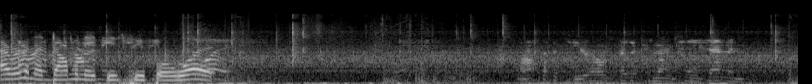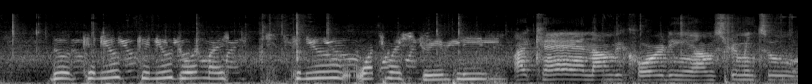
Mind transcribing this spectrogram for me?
I we're gonna dominate these people. What? Dude, can you can you join my can you watch my stream please? I can. I'm recording. I'm streaming too.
